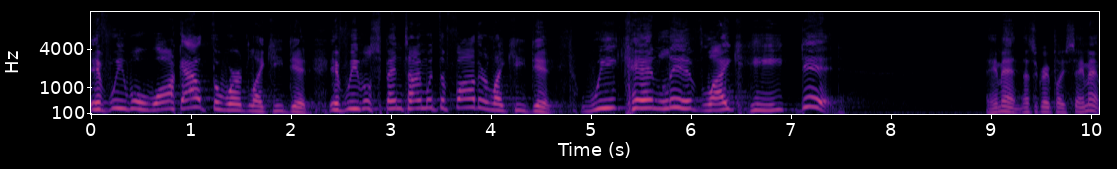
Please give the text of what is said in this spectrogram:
if we will walk out the word like he did, if we will spend time with the Father like he did, we can live like he did. Amen. That's a great place amen.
